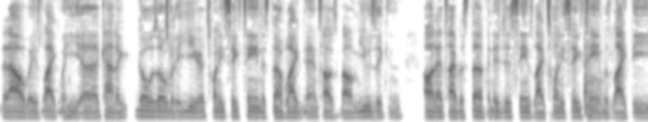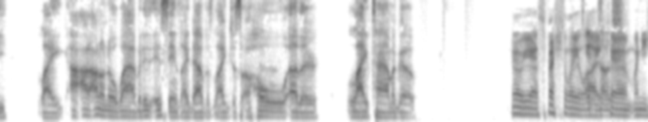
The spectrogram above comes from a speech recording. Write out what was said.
that I always like when he uh, kind of goes over the year 2016 and stuff like that and talks about music and all that type of stuff. And it just seems like 2016 was like the like I, I- I don't know why, but it, it seems like that was like just a whole other lifetime ago. Oh yeah, especially like um, when you're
